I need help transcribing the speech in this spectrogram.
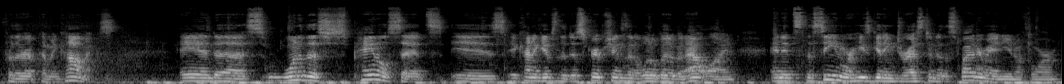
for their upcoming comics. And uh, one of the panel sets is it kind of gives the descriptions and a little bit of an outline, and it's the scene where he's getting dressed into the Spider-Man uniform,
